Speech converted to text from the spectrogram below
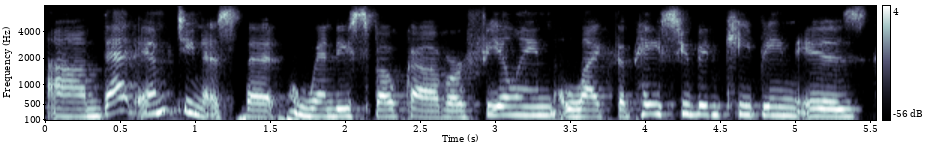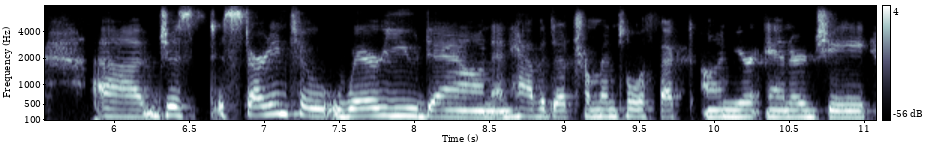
um, that emptiness that Wendy spoke of, or feeling like the pace you've been keeping is uh, just starting to wear you down and have a detrimental effect on your energy,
